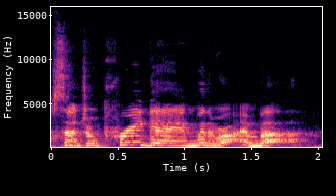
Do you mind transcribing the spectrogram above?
Golf Central pregame with Ryan Burr.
